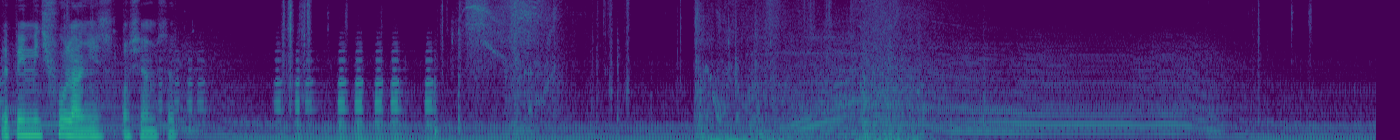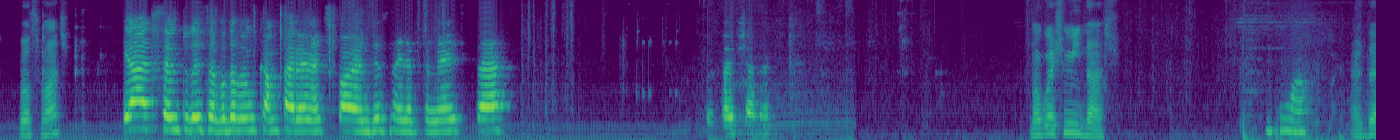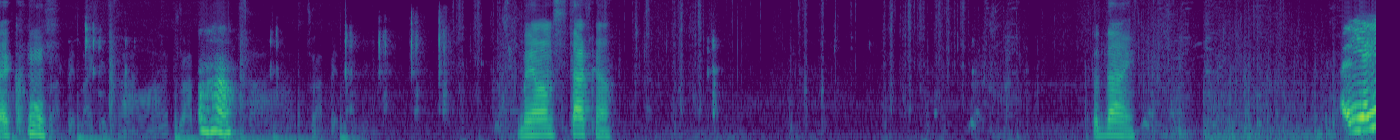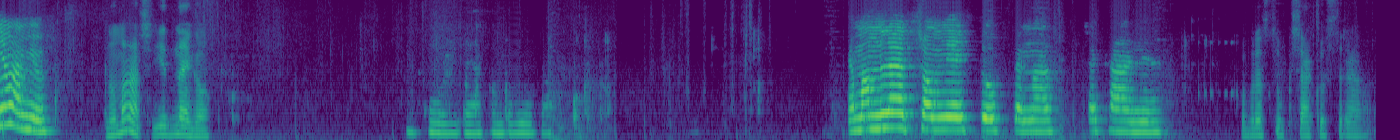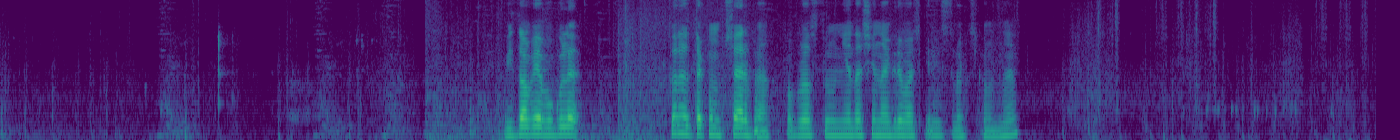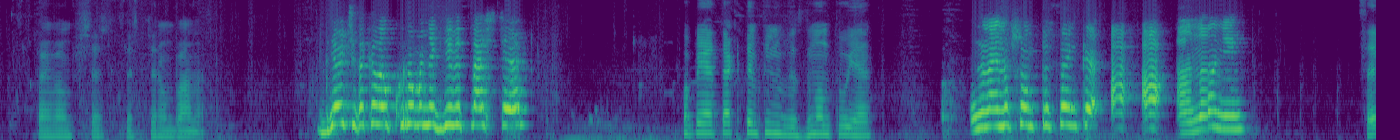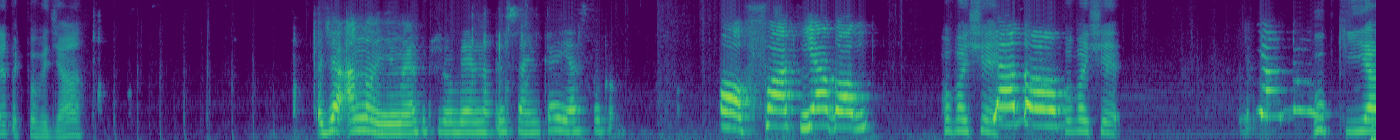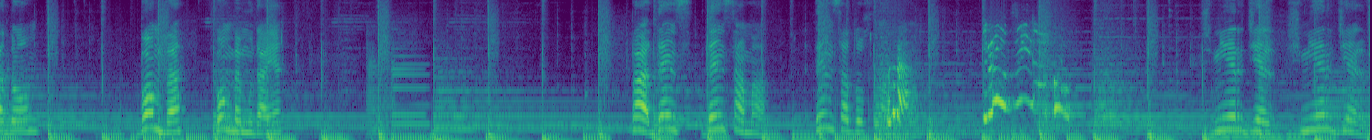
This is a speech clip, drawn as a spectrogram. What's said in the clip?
Lepiej mieć fulla niż 800. Posłać? Ja jestem tutaj zawodowym kamperem, ja ci powiem, gdzie jest najlepsze miejsce. Tutaj wsiadę. Mogłeś mi dać. To ma. LDQ. Aha. Bo ja mam staka. To daj. Ale ja nie mam już. No masz, jednego. Kurde, jaką to było. Ja mam lepszą miejscówkę na czekanie. Po prostu w krzaku stra. Widzowie w ogóle... Sorry za taką przerwę. Po prostu nie da się nagrywać kiedy jest rok szkolny. Powiem wam szczerze, to jest przerąbane. Wbijajcie na kanał Kuromaniak 19 Chłopie, tak ten film zmontuję. na najnowszą piosenkę A A Anonim. Serio tak powiedziała? Powiedziała Anonim, ja to przerobiłem na piosenkę i ja spoko... O fuck, jadą! Chowaj się! Jadą! Chowaj się! Bubki jadą! Bombę! Bombę mu daję! Pa, dens, densa ma! Densa dostał! Dobra. Drodzy jadą! Śmierdziel! Śmierdziel!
